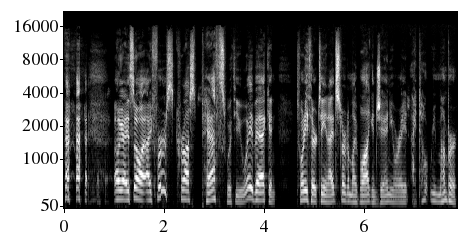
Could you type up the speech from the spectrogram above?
okay, so I first crossed paths with you way back in 2013. I'd started my blog in January. I don't remember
